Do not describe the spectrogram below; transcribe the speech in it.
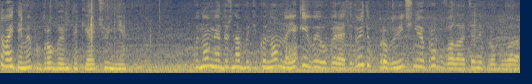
давайте ми попробуємо таке, а чого ні? Економія должна бути економна. Який ви оберете? Давайте попробуємо. Вічню я пробувала, а це не пробувала.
